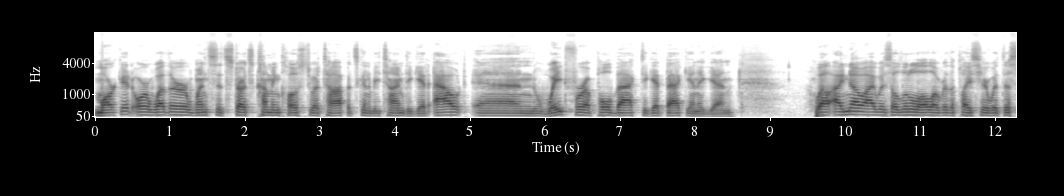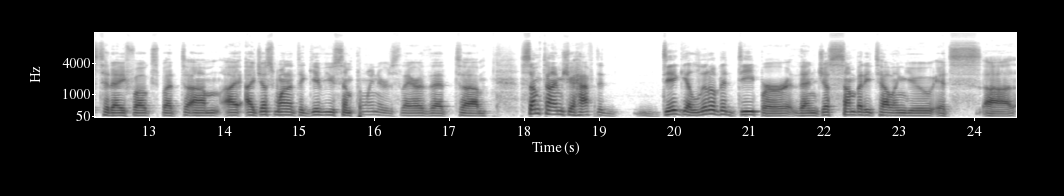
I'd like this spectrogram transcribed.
market or whether once it starts coming close to a top it's going to be time to get out and wait for a pullback to get back in again. Well, I know I was a little all over the place here with this today, folks, but um, I, I, just wanted to give you some pointers there that um, sometimes you have to dig a little bit deeper than just somebody telling you it's uh,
